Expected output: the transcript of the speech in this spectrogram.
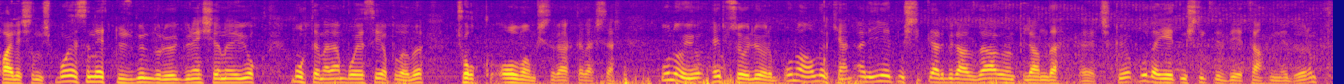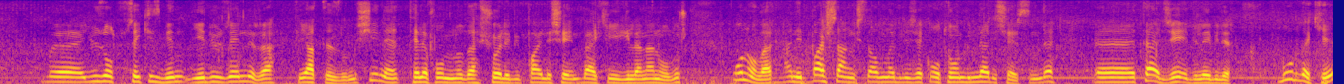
paylaşılmış. Boyası net düzgün duruyor. Güneş yanığı yok. Muhtemelen boyası yapılalı çok olmamıştır arkadaşlar. Uno'yu hep söylüyorum. Uno alırken hani 70'likler biraz daha ön planda e, çıkıyor. Bu da 70'liktir diye tahmin ediyorum. E, 138.750 lira fiyat yazılmış. Yine telefonunu da şöyle bir paylaşayım. Belki ilgilenen olur. Uno'lar hani başlangıçta alınabilecek otomobiller içerisinde e, tercih edilebilir. Buradaki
